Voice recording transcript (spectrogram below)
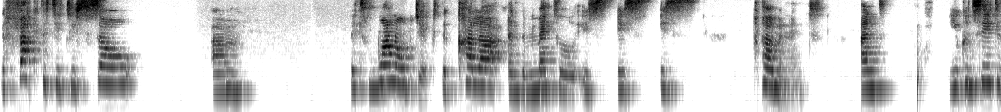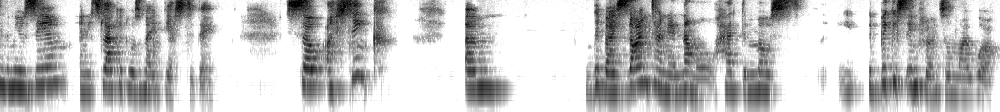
the fact that it is so um it's one object the color and the metal is is is permanent and you can see it in the museum and it's like it was made yesterday so i think um, the Byzantine enamel had the most, the biggest influence on my work.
